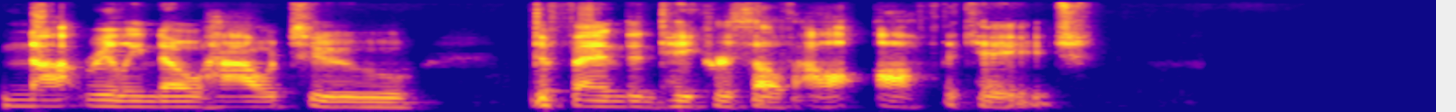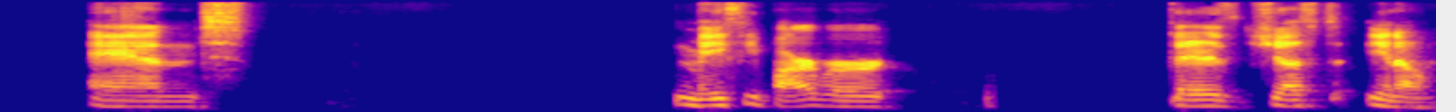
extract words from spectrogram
not really know how to defend and take herself out off the cage. And Maycee Barber, there's just, you know,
